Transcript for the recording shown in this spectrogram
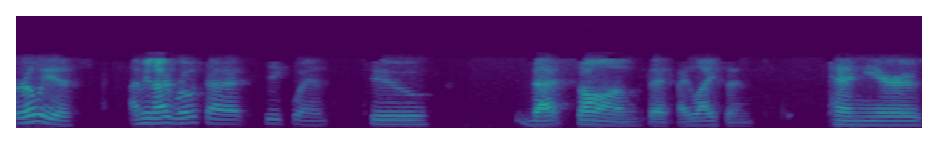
earliest. I mean, I wrote that sequence to that song that I licensed ten years,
